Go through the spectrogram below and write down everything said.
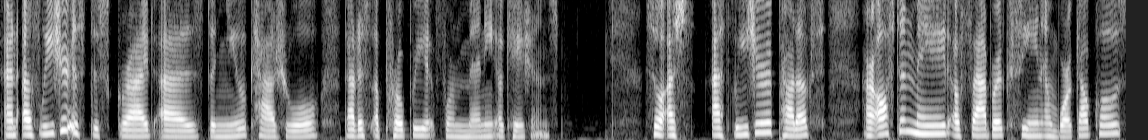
And athleisure is described as the new casual that is appropriate for many occasions. So as athleisure products are often made of fabric seen in workout clothes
